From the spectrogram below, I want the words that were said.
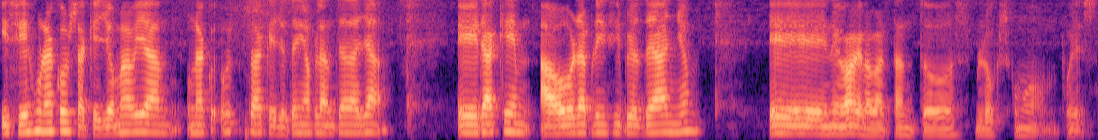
Y si es una cosa que yo me había, una cosa que yo tenía planteada ya, era que ahora a principios de año eh, no iba a grabar tantos vlogs como pues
